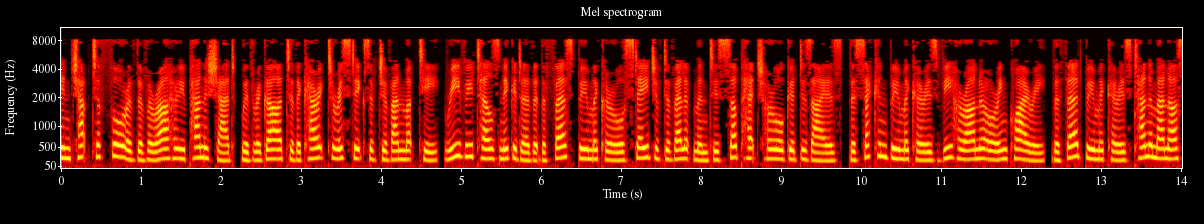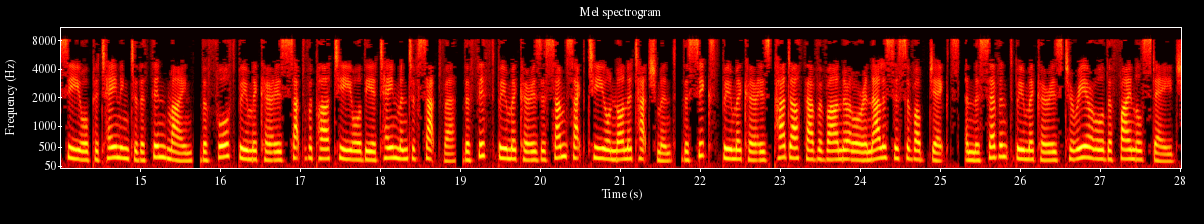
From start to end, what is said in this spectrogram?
In Chapter 4 of the Varaha Upanishad, with regard to the characteristics of Jivanmukti, Ribhu tells Nidagha that the first bhumika or stage of development is subhechha or good desires, the second bhumika is vicharana or inquiry, the third bhumika is tanumanasi or pertaining to the thinned mind, the fourth bhumika is sattvapati or the attainment of sattva, the fifth bhumika is asamsakti or non-attachment, the sixth bhumika is padarthabhavana or analysis of objects, and the seventh bhumika is turiya or the final stage.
